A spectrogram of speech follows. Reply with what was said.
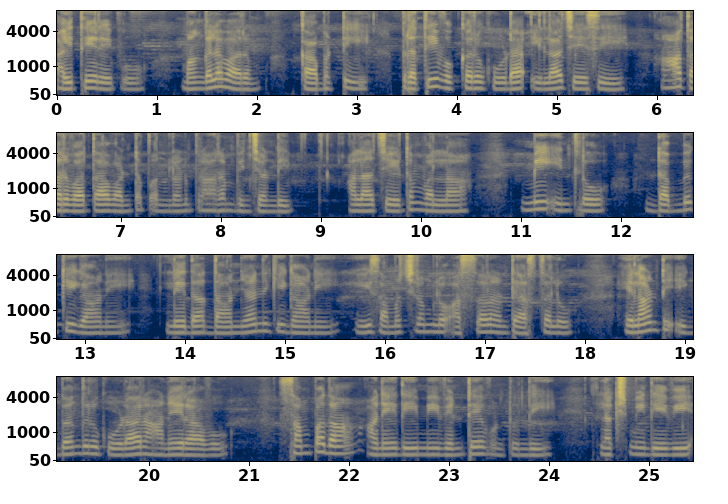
అయితే రేపు మంగళవారం కాబట్టి ప్రతి ఒక్కరూ కూడా ఇలా చేసి ఆ తర్వాత వంట పనులను ప్రారంభించండి. అలా చేయటం వల్ల మీ ఇంట్లో డబ్బుకి కానీ లేదా ధాన్యానికి కానీ ఈ సంవత్సరంలో అస్సలు అంటే అస్సలు ఎలాంటి ఇబ్బందులు కూడా రానే రావు. సంపద అనేది మీ వెంటే ఉంటుంది. లక్ష్మీదేవి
